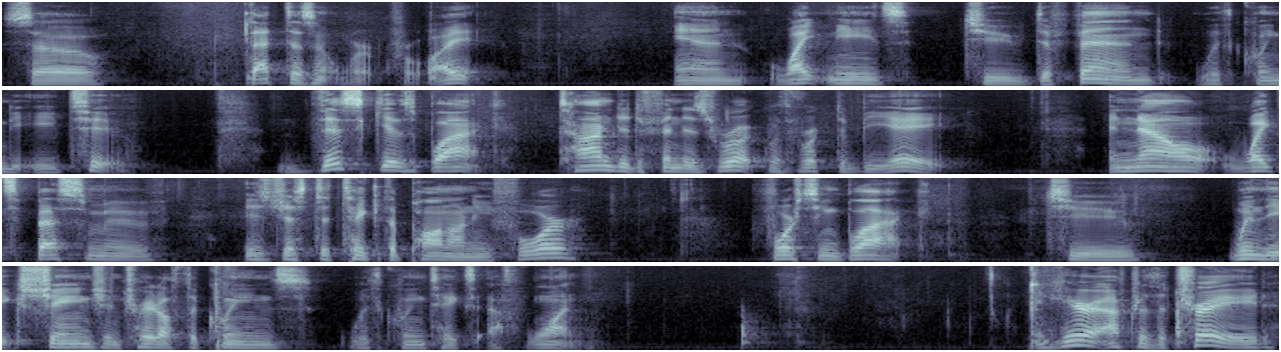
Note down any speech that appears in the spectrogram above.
So that doesn't work for white. And white needs to defend with queen to e2. This gives black time to defend his rook with rook to b8. And now white's best move is just to take the pawn on e4, forcing black to win the exchange and trade off the queens with queen takes f1. And here after the trade,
